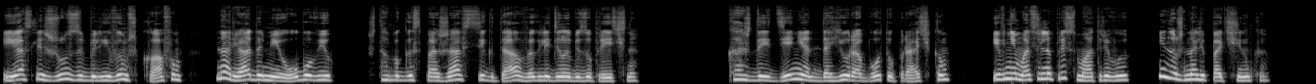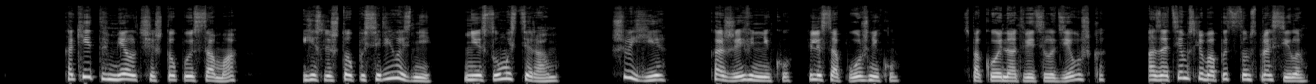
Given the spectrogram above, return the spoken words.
Я слежу за бельевым шкафом, нарядами и обувью, чтобы госпожа всегда выглядела безупречно. Каждый день отдаю работу прачкам и внимательно присматриваю, не нужна ли починка. Какие-то мелочи штопаю сама. Если что посерьезней, несу мастерам. Швее, кожевеннику или сапожнику спокойно ответила девушка, а затем с любопытством спросила.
